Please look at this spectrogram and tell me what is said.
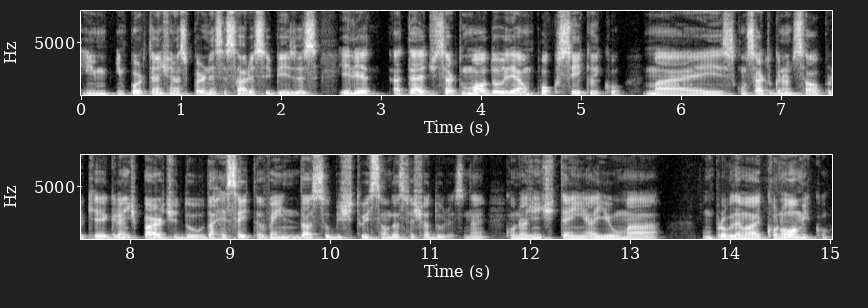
importante, né, super necessário esse business. Ele é, até de certo modo ele é um pouco cíclico, mas com certo grão de sal, porque grande parte do, da receita vem da substituição das fechaduras, né? Quando a gente tem aí uma, um problema econômico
